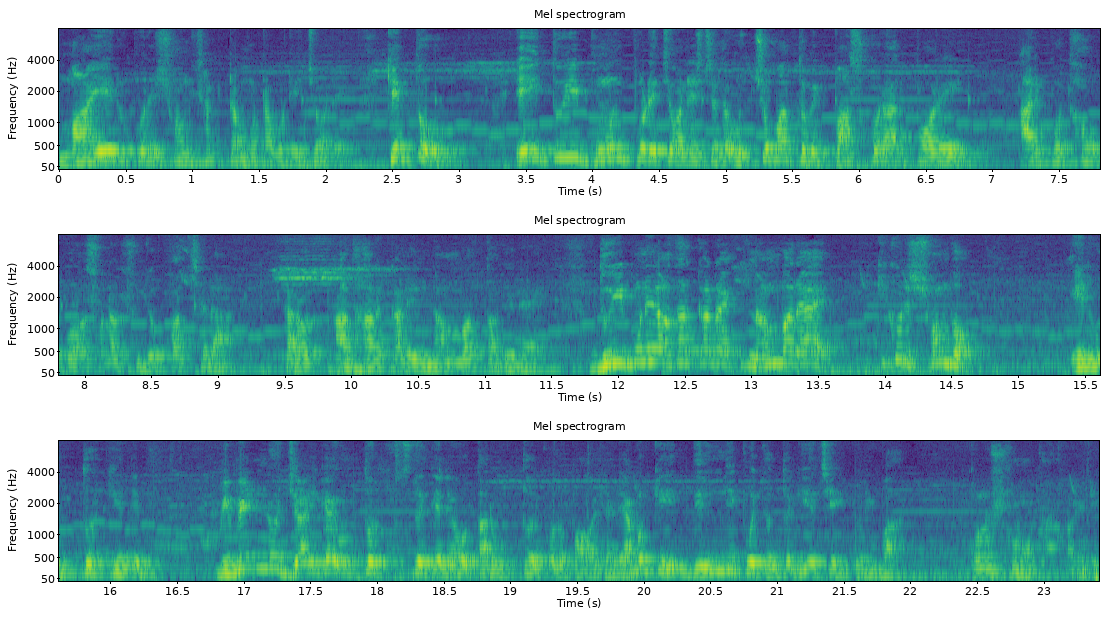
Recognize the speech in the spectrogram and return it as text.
মায়ের উপরে সংসারটা মোটামুটি চলে। কিন্তু এই দুই বোন পড়েছে অনিশ্চয়তা। উচ্চ মাধ্যমিক পাশ করার পরে আর কোথাও পড়াশোনার সুযোগ পাচ্ছে না, কারণ আধার কার্ডের নাম্বার তাদের এক। দুই বোনের আধার কার্ড এক, নাম্বার এক। কি করে সম্ভব? এর উত্তর কে দেবে? বিভিন্ন জায়গায় উত্তর খুঁজতে গেলেও তার উত্তর কোনো পাওয়া যায়। এমনকি দিল্লি পর্যন্ত গিয়েছে এই পরিবার। কোনো সমাধান হয়নি।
